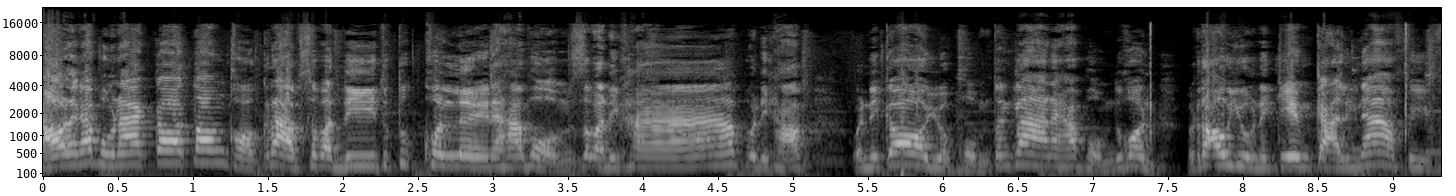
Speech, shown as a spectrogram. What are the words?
อาเลยครับผมนะก็ต้องขอกราบสวัสดีทุก ๆ คนเลยนะครับผม สวัสดีครับสวัสดีครับวันนี้ก็อยู่กับผมต้นกล้านะครับผมทุกคนเราอยู่ในเกมกาลีนาฟรีไฟ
